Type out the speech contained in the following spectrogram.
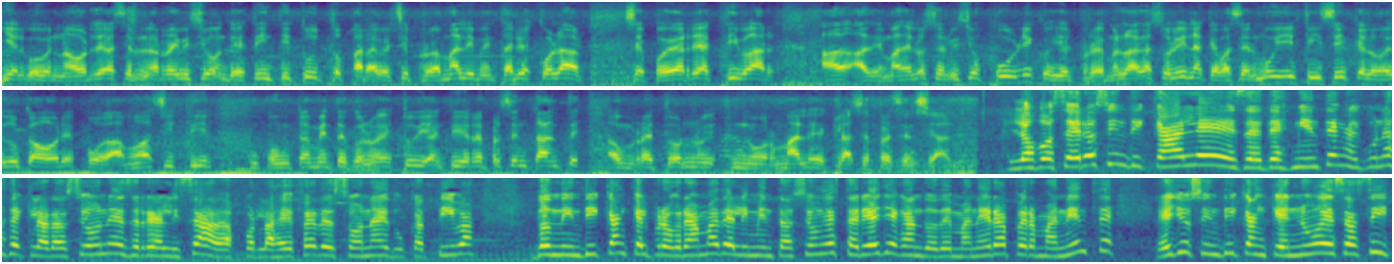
y el gobernador debe hacer una revisión de este instituto para ver si el programa alimentario escolar se puede reactivar, además de los servicios públicos y el problema de la gasolina, que va a ser muy difícil que los educadores podamos asistir conjuntamente con los estudiantes y representantes a un retorno normal Los voceros sindicales eh, desmienten algunas declaraciones realizadas por la jefe de zona educativa donde indican que el programa de alimentación estaría llegando de manera permanente. Ellos indican que no es así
